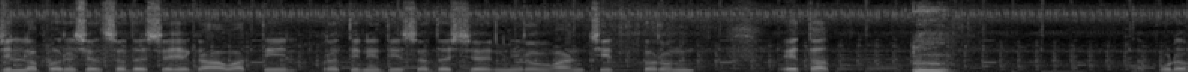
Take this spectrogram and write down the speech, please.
जिल्हा परिषद सदस्य हे गावातील प्रतिनिधी सदस्य निर्वांचित करून येतात. पुढं.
